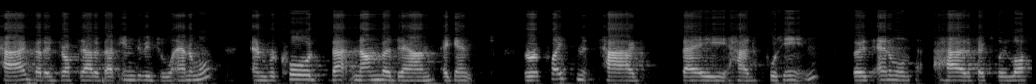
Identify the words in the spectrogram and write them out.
tag that had dropped out of that individual animal and record that number down against the replacement tag they had put in, those animals had effectively lost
